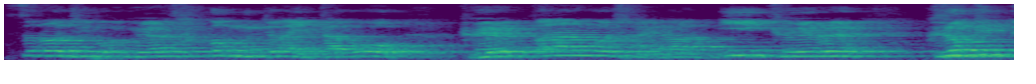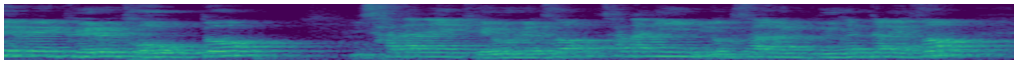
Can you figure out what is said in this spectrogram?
쓰러지고 교회 사건 문제가 있다고 교회를 떠나는 것이 아니라 이 교회를 그렇기 때문에 교회를 더욱더 이 사단의 계율에서 사단이 역사하는 그 현장에서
